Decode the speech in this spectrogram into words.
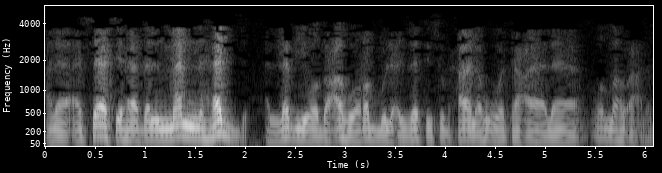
على أساس هذا المنهج الذي وضعه رب العزة سبحانه وتعالى. والله أعلم.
